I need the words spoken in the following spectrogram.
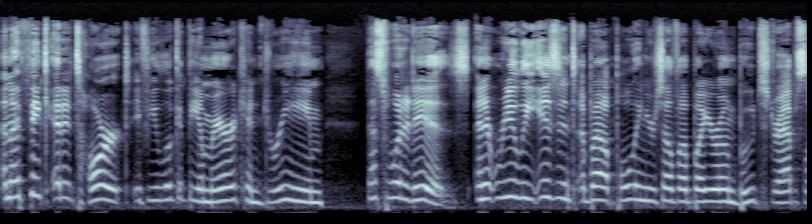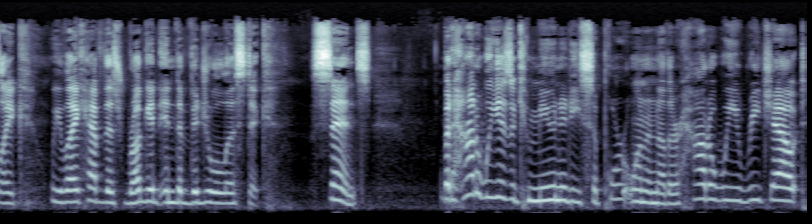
And I think at its heart, if you look at the American dream, that's what it is. And it really isn't about pulling yourself up by your own bootstraps like we like have this rugged individualistic sense. But how do we as a community support one another? How do we reach out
